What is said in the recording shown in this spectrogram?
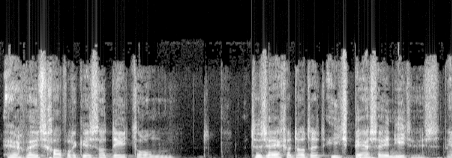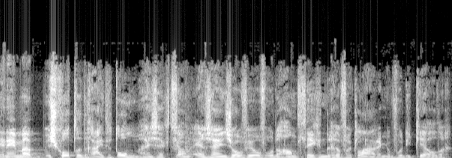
erg wetenschappelijk is dat niet om te zeggen dat het iets per se niet is. Nee, nee, maar Schotten draait het om. Hij zegt van er zijn zoveel voor de hand liggendere verklaringen voor die kelder...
